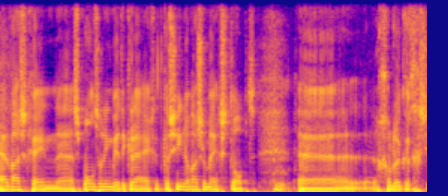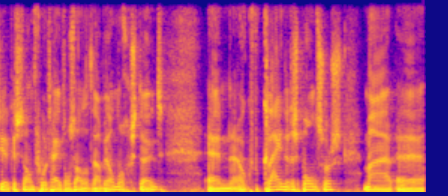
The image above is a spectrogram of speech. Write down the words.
er was geen uh, sponsoring meer te krijgen. Het casino was ermee gestopt. Uh, gelukkig, Circus Zandvoort heeft ons altijd nou wel nog gesteund. En ook kleinere sponsors. Maar uh,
